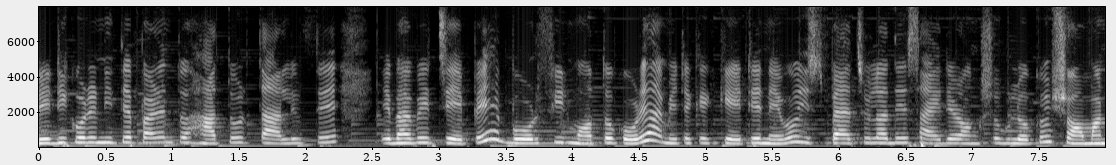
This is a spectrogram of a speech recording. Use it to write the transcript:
রেডি করে নিতে পারেন। তো হাতর তালুতে এভাবে চেপে বরফির মতো করে আমি এটাকে কেটে নেব স্প্যাচুলা দিয়ে সাইডের অংশগুলোকেও সমান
